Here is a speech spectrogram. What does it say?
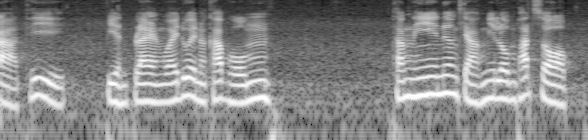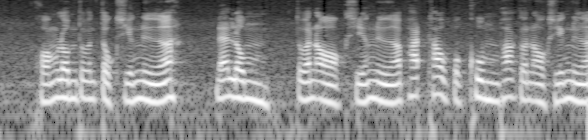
กาศที่เปลี่ยนแปลงไว้ด้วยนะครับผม ทั้งนี้เนื่องจากมีลมพัดสอบของลมตะวันตกเฉียงเหนือ และลมตะวันออกเฉียงเหนือพัดเข้าปกคลุมภาคตะวันออกเฉียงเหนือ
